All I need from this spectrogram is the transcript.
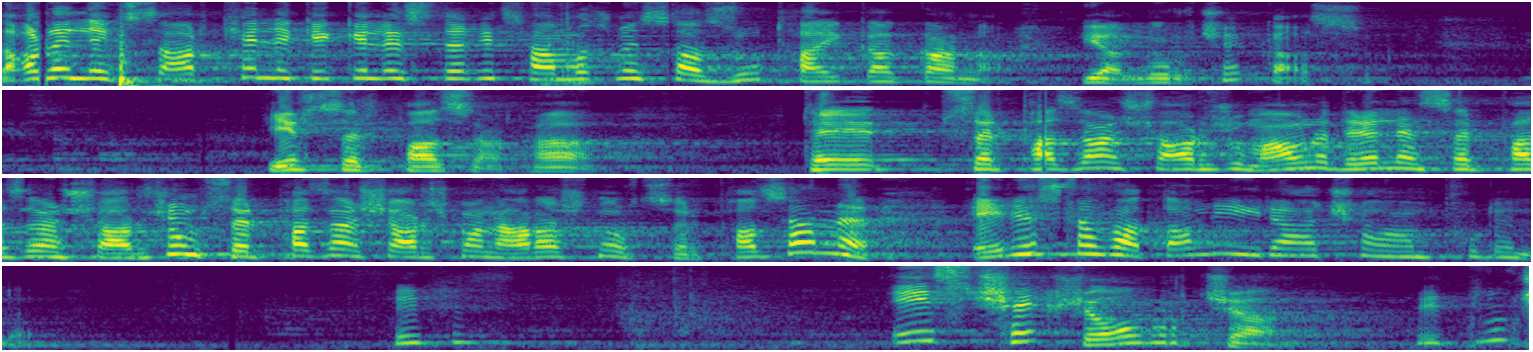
Տարել եք, սարքել եք, եկել էստեղից համոզում են սա զուտ հայկական է։ Իա լուրջ եք ասում։ Եվ Սրբազան, հա թե սրբազան շարժում, անունը դրել են սրբազան շարժում, սրբազան շարժման առաջնորդ սրբազանը Էրեստովա տալի իր աչը համբուրելը։ Էս չեք ժողովուրդ ջան։ Ինչ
